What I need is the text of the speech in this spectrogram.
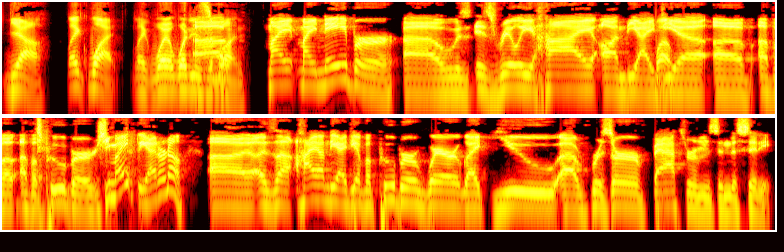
Yeah, like what? Like what? What is Uh, one? My my neighbor uh, was is really high on the idea of of a of a poober. She might be, I don't know. Uh, is uh, high on the idea of a poober where like you uh, reserve bathrooms in the city,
